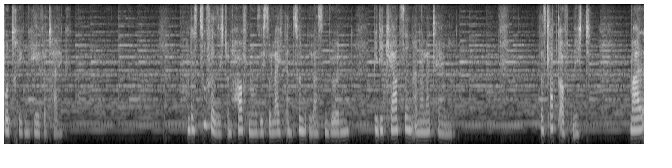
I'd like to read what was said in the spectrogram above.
buttrigen Hefeteig. Und dass Zuversicht und Hoffnung sich so leicht entzünden lassen würden wie die Kerze in einer Laterne. Das klappt oft nicht. Mal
